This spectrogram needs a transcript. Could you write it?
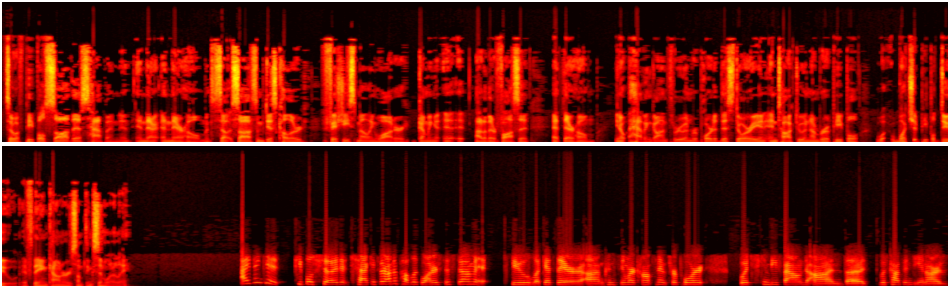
So if people saw this happen in, in their in their home and saw, saw some discolored, fishy smelling water coming uh, uh, out of their faucet at their home, you know, having gone through and reported this story and, and talked to a number of people, wh- what should people do if they encounter something similarly? I think it people should check if they're on a public water system to look at their um, consumer confidence report which can be found on the Wisconsin DNR's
